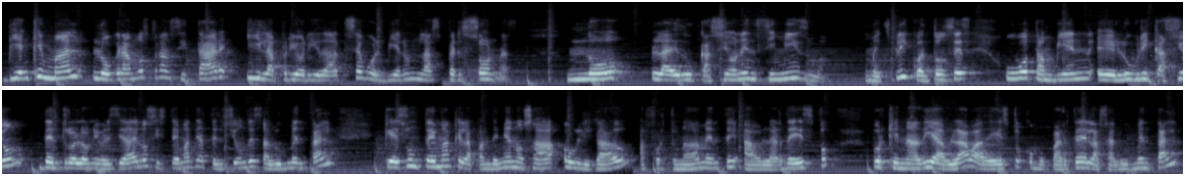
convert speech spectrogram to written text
bien que mal logramos transitar y la prioridad se volvieron las personas, no la educación en sí misma. Me explico. Entonces hubo también eh, lubricación dentro de la Universidad de los sistemas de atención de salud mental, que es un tema que la pandemia nos ha obligado, afortunadamente, a hablar de esto, porque nadie hablaba de esto como parte de la salud mental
